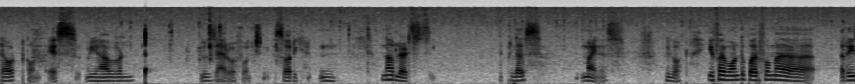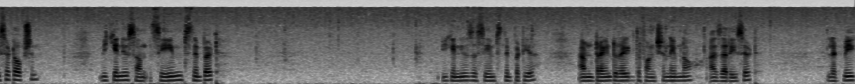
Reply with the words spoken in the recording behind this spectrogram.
dot count. Yes we haven't used arrow function. Sorry. Mm. now let's see. Plus minus. We got. If I want to perform a reset option we can use some same snippet. We can use the same snippet here. I'm trying to write the function name now as a reset. Let me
